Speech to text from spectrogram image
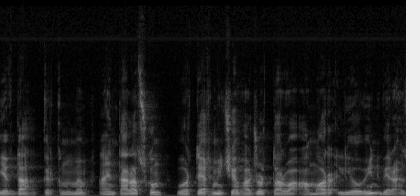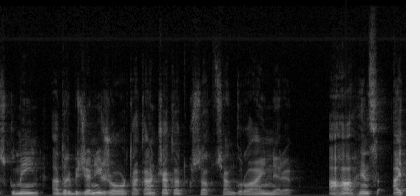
եւ դա կրկնում եմ այն տարածքում, որտեղ միջև հաջորդ տարվա ամառ լիովին վերահսկում էին Ադրբեջանի ժողովրդական ճակատկուսակցության գրոհայինները։ Ահա հենց այդ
